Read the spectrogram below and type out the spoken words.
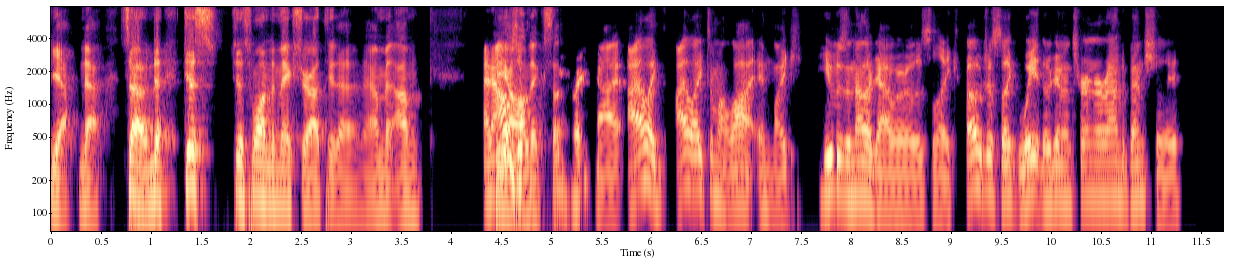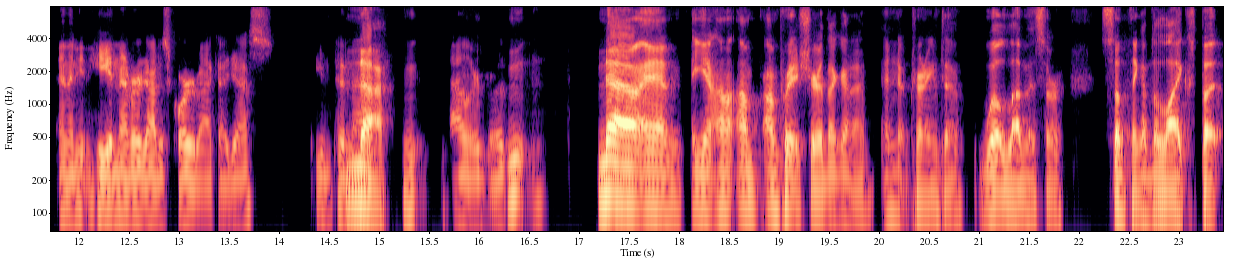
Yeah, no. So n- just just wanted to make sure I threw that in there. I'm I'm And I was excited. great guy. I like I liked him a lot. And like he was another guy where it was like, oh, just like wait, they're gonna turn around eventually. And then he, he had never got his quarterback, I guess. You can pin that No, mm. Allard, but mm. No, and you know, I'm I'm- pretty sure they're gonna end up turning to Will Levis or something of the likes. But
